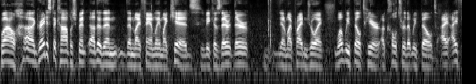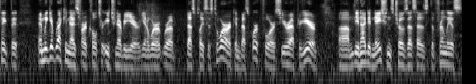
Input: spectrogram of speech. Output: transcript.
Wow, uh, greatest accomplishment other than, than my family and my kids, because they're, they're you know, my pride and joy. What we've built here, a culture that we've built, I, I think that and we get recognized for our culture each and every year. You know, we're, we're a best places to work and best workforce year after year. Um, the United Nations chose us as the friendliest,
